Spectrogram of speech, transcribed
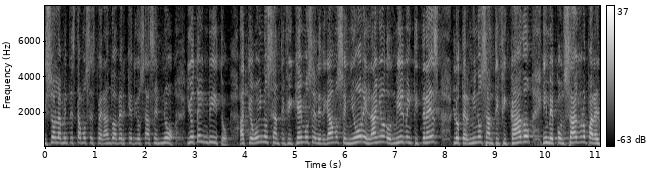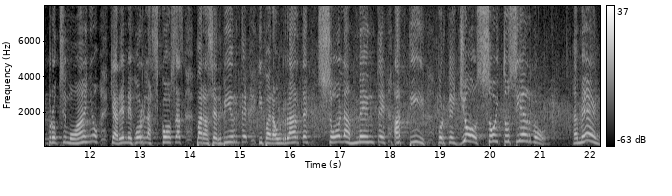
y solamente estamos esperando a ver qué Dios hace. No, yo te invito a que hoy nos santifiquemos y le digamos, Señor, el año 2023 lo termino santificado y me consagro para el próximo año, que haré mejor las cosas para servirte y para honrarte solamente a ti, porque yo soy tu siervo. Amén.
